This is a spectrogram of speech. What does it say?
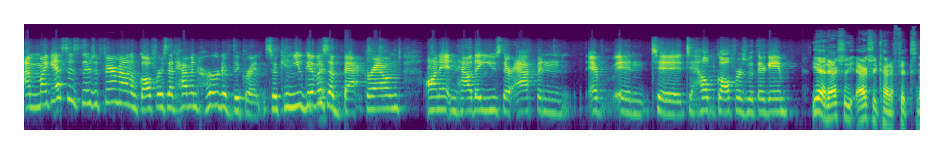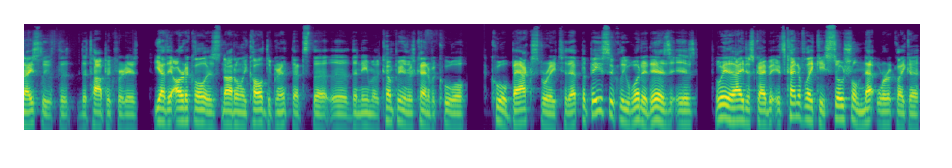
Um, my guess is there's a fair amount of golfers that haven't heard of The Grint. So, can you give us a background on it and how they use their app and, and to, to help golfers with their game? Yeah, it actually actually kind of fits nicely with the, the topic for is. Yeah, the article is not only called the Grint, that's the the name of the company. There's kind of a cool cool backstory to that, but basically what it is is the way that I describe it. It's kind of like a social network, like a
